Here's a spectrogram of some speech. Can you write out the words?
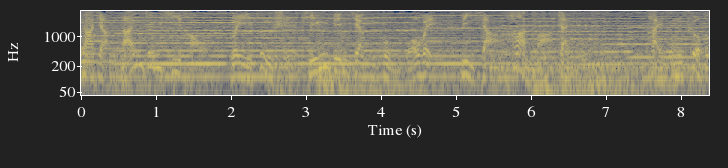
家将南征西讨，为宋史平边疆补国位，立下汗马战功。太宗册封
